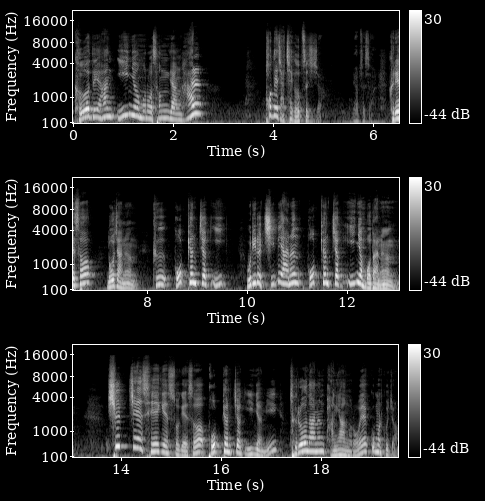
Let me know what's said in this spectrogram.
거대한 이념으로 성장할 토대 자체가 없어지죠. 없어져. 그래서 노자는 그 보편적 이 우리를 지배하는 보편적 이념보다는 실제 세계 속에서 보편적 이념이 드러나는 방향으로의 꿈을 꾸죠.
